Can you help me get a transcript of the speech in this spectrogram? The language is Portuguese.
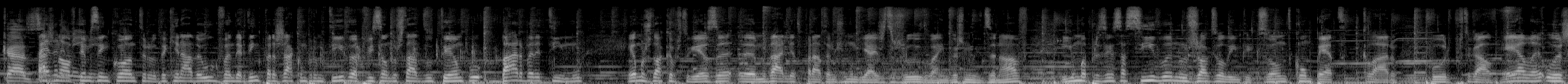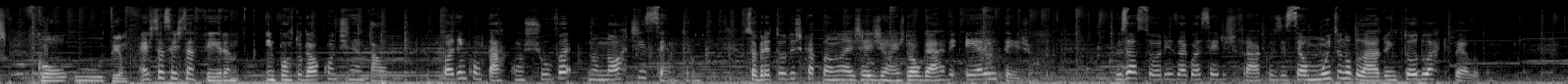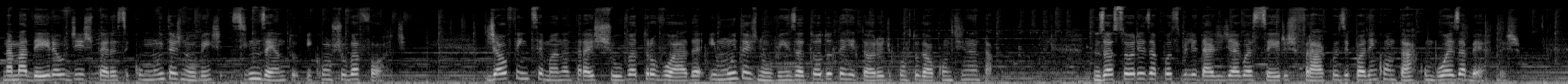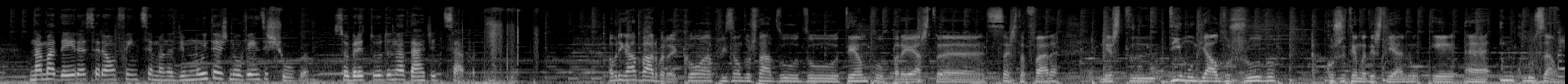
casa. Às nove temos encontro daqui a nada Hugo Vanderding, para já comprometido, a previsão do estado do tempo. Bárbara Timo é uma judoca portuguesa, medalha de prata nos Mundiais de Judo em 2019 e uma presença assídua nos Jogos Olímpicos, onde compete, claro, por Portugal. É ela hoje com o tempo. Esta sexta-feira, em Portugal continental, podem contar com chuva no norte e centro, sobretudo escapando nas regiões do Algarve e Alentejo. Nos Açores, aguaceiros fracos e céu muito nublado em todo o arquipélago. Na Madeira, o dia espera-se com muitas nuvens, cinzento e com chuva forte. Já o fim de semana traz chuva, trovoada e muitas nuvens a todo o território de Portugal continental. Nos Açores, a possibilidade de aguaceiros fracos e podem contar com boas abertas. Na Madeira, será um fim de semana de muitas nuvens e chuva, sobretudo na tarde de sábado. Obrigado, Bárbara, com a previsão do estado do tempo para esta sexta-feira, neste Dia Mundial do Judo, cujo tema deste ano é a inclusão.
